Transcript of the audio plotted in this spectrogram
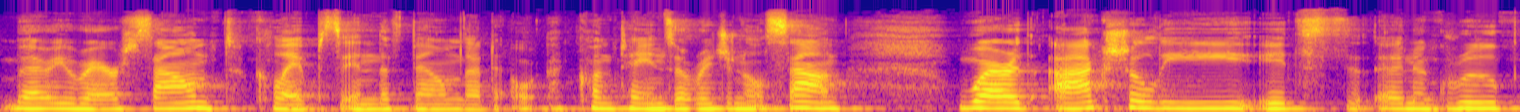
very rare sound clips in the film that contains original sound, where actually it's in a group.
